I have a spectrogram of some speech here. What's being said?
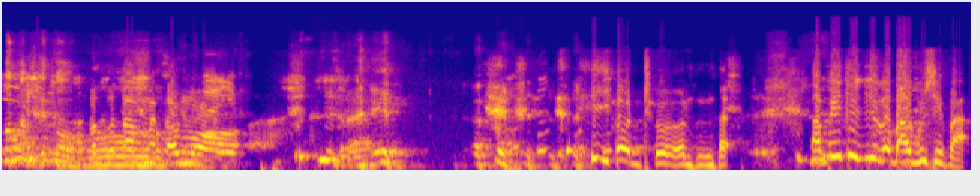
Oh, Tomo. Aku Tametomo. Kirain. Yodona. Tapi itu juga bagus sih pak.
